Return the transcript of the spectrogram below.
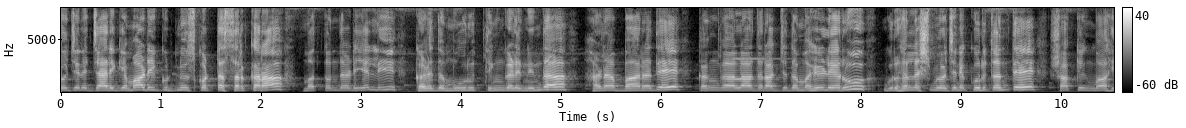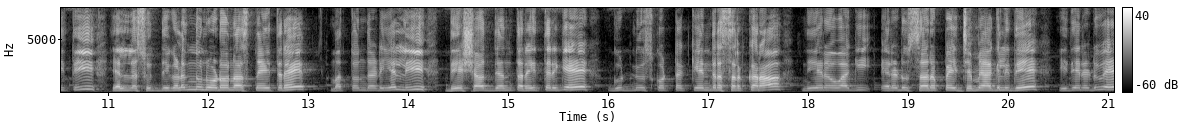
ಯೋಜನೆ ಜಾರಿಗೆ ಮಾಡಿ ಗುಡ್ ನ್ಯೂಸ್ ಕೊಟ್ಟ ಸರ್ಕಾರ. ಮತ್ತೊಂದೆಡೆಯಲ್ಲಿ ಕಳೆದ ಮೂರು ತಿಂಗಳಿನಿಂದ ಹಣ ಬಾರದೆ ಕಂಗಾಲಾದ ರಾಜ್ಯದ ಮಹಿಳೆಯರು ಗೃಹಲಕ್ಷ್ಮಿ ಯೋಜನೆ ಕುರಿತಂತೆ ಶಾಕಿಂಗ್ ಮಾಹಿತಿ. ಎಲ್ಲ ಸುದ್ದಿಗಳನ್ನು ನೋಡೋಣ ಸ್ನೇಹಿತರೆ. ಮತ್ತೊಂದೆಡೆಯಲ್ಲಿ ದೇಶಾದ್ಯಂತ ರೈತರಿಗೆ ಗುಡ್ ನ್ಯೂಸ್ ಕೊಟ್ಟ ಕೇಂದ್ರ ಸರ್ಕಾರ ನೇರವಾಗಿ ಎರಡು ಸಾವಿರ ರೂಪಾಯಿ ಜಮೆ ಆಗಲಿದೆ. ಇದೇ ನಡುವೆ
